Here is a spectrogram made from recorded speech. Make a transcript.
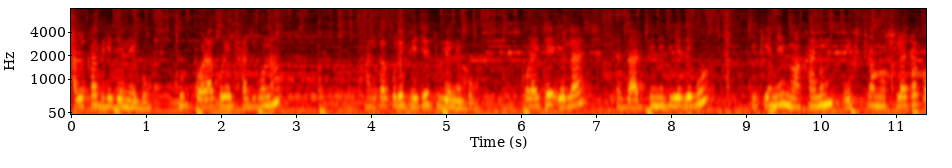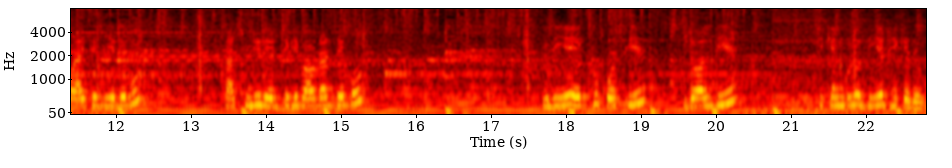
হালকা ভেজে নেব। খুব কড়া করে ভাজবো না, হালকা করে ভেজে তুলে নেব। কড়াইতে এলাচ আর দারচিনি দিয়ে দেব। চিকেনে মাখানো এক্সট্রা মশলাটা কড়াইতে দিয়ে দেব। কাশ্মীরি রেড চিলি পাউডার দেব। দিয়ে একটু কষিয়ে জল দিয়ে চিকেনগুলো দিয়ে ঢেকে দেব।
